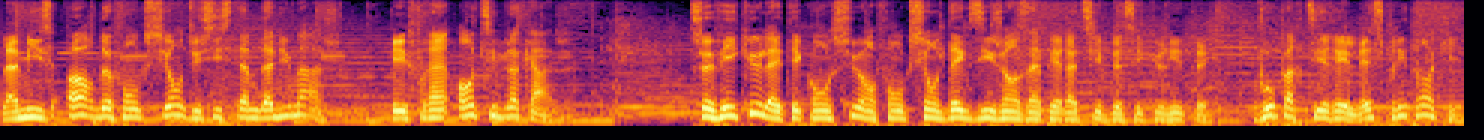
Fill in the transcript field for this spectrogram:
la mise hors de fonction du système d'allumage et frein anti-blocage. Ce véhicule a été conçu en fonction d'exigences impératives de sécurité. Vous partirez l'esprit tranquille.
